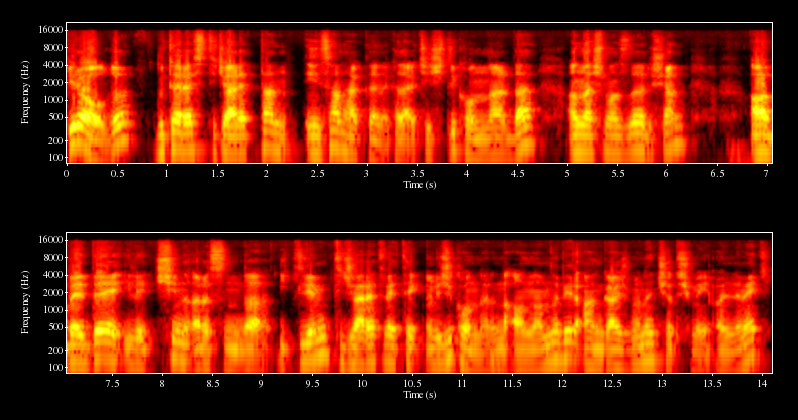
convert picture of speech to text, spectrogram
biri oldu. Guterres ticaretten insan haklarına kadar çeşitli konularda anlaşmazlığa düşen ABD ile Çin arasında iklim, ticaret ve teknoloji konularında anlamlı bir angajmanın çatışmayı önlemek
